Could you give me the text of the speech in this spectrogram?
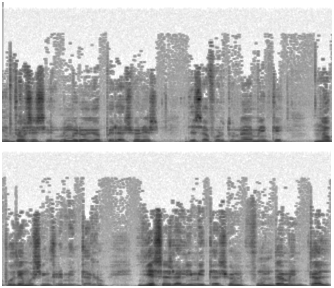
Entonces el número de operaciones desafortunadamente no podemos incrementarlo y esa es la limitación fundamental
